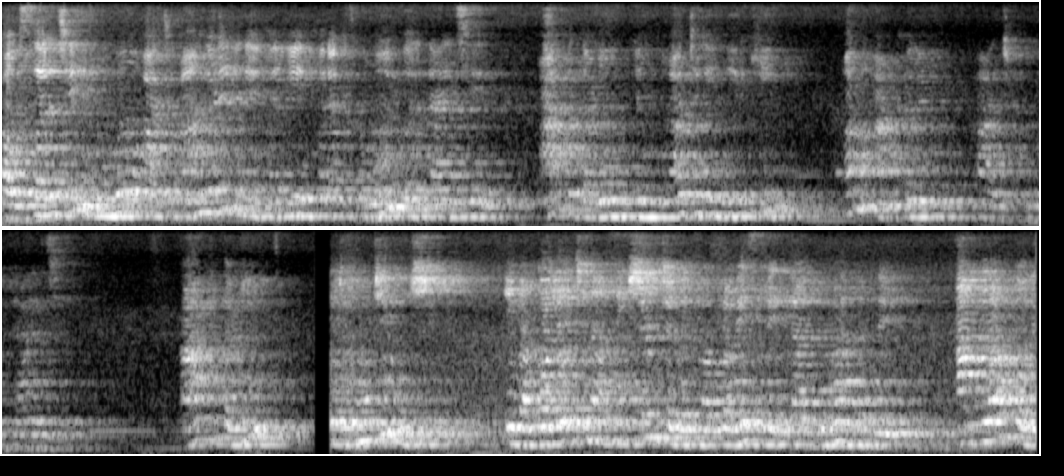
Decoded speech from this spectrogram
અવસર છે હું આજ આંગણે અને અહીં ફરક આંખણી આજ ભૂલાય છે આપ ગણી ઊંચી ઊંચી એવા કોલેજના શિક્ષણ જગતમાં પ્રવેશ લેતા યુવાધનને આંકડા કોલેજ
